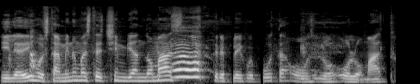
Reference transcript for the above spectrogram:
y le dijo, usted a mí no me esté chimbeando más, triple hijo de puta, o lo, o lo mato.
